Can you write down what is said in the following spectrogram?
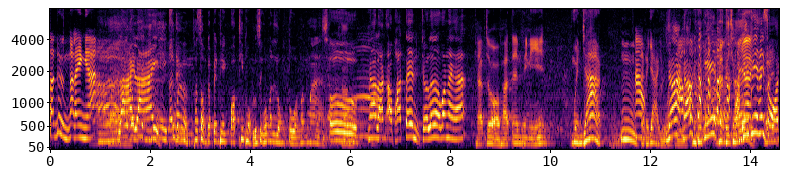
ตะดึงอะไรอย่างเงี้ย ลายลายซึ่งมันแบบผสมกับเป็นเพลงป๊อปที่ผมรู้สึกว่ามันลงตัวมากๆ เออ น่ารัก เอาพาร์ทเต้น เชอร์เลอร์ว่าไงฮะ ครับจะบอกว่าพาร์ทเต้นเพลงนี้ เหมือนยาก อ้าวแต่ก็ยากอยู่ยากครับเมื่อกี้ไม่ใช่เมื่อกี้พี่ให้สอน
